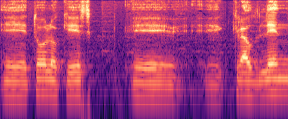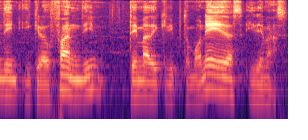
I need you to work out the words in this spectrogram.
eh, todo lo que es eh, eh, crowdlending y crowdfunding, tema de criptomonedas y demás.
